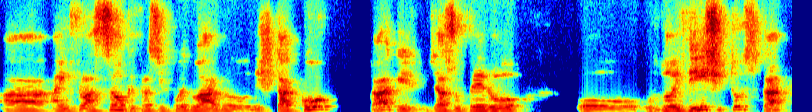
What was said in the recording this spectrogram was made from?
à, à inflação que Francisco Eduardo destacou, tá? que já superou o, os dois dígitos, tá?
